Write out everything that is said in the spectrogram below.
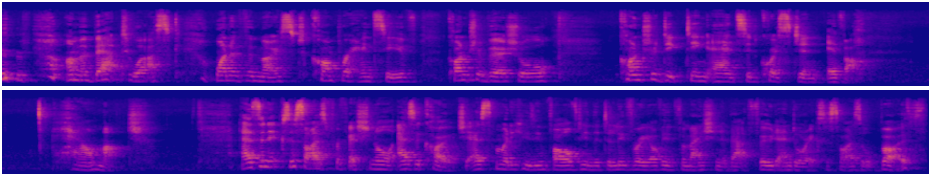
I'm about to ask one of the most comprehensive, controversial, contradicting answered question ever. How much? As an exercise professional, as a coach, as somebody who's involved in the delivery of information about food and or exercise or both,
